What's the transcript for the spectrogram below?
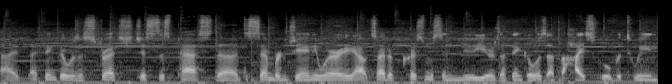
I, I, think there was a stretch just this past uh, December, January, outside of Christmas and New Year's. I think it was at the high school between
